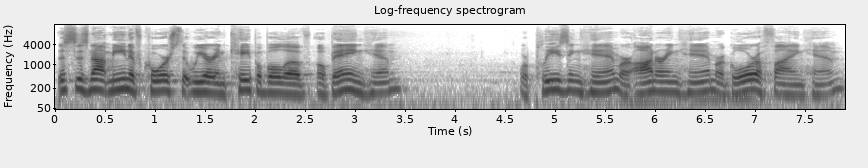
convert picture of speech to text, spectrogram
This does not mean, of course, that we are incapable of obeying Him or pleasing Him or honoring Him or glorifying Him.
